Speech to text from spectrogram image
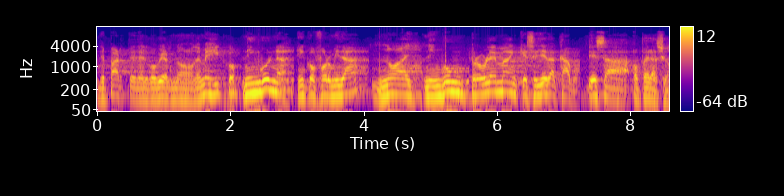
de parte del gobierno de México ninguna inconformidad, no hay ningún problema en que se lleve a cabo esa operación.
